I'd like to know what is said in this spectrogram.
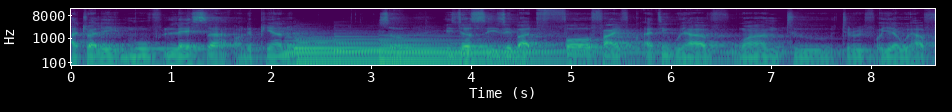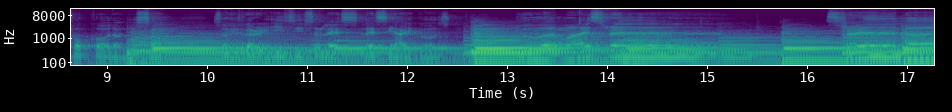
actually move lesser on the piano. So it's just it's about four, five. I think we have one, two, three, four. Yeah, we have four chords on this song, so it's very easy. So let's let's see how it goes. You are my strength, strength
